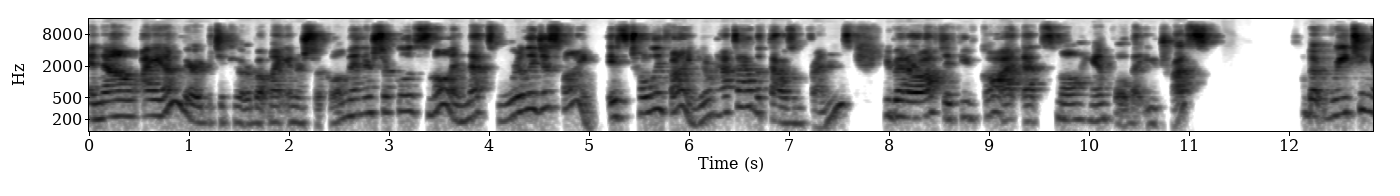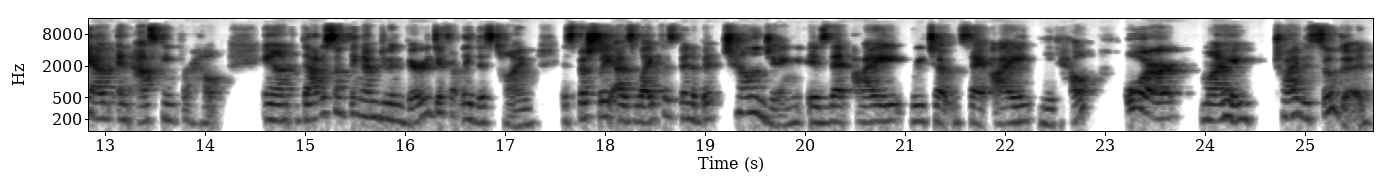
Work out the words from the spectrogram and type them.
And now i am very particular about my inner circle. My inner circle is small and that's really just fine. It's totally fine. You don't have to have a thousand friends. You're better off if you've got that small handful that you trust but reaching out and asking for help. And that is something I'm doing very differently this time, especially as life has been a bit challenging, is that I reach out and say, I need help, or my tribe is so good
